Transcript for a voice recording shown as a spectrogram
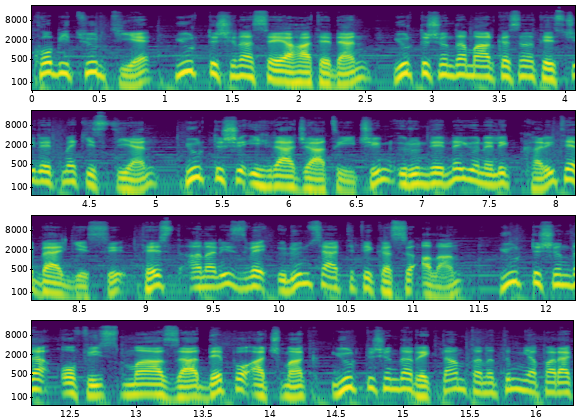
KOBİ Türkiye, yurt dışına seyahat eden, yurt dışında markasını tescil etmek isteyen, yurt dışı ihracatı için ürünlerine yönelik kalite belgesi, test analiz ve ürün sertifikası alan, yurt dışında ofis, mağaza, depo açmak, yurt dışında reklam tanıtım yaparak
